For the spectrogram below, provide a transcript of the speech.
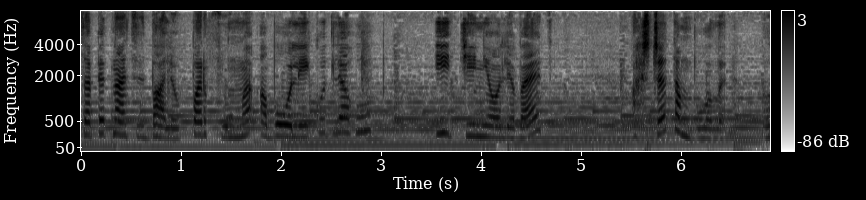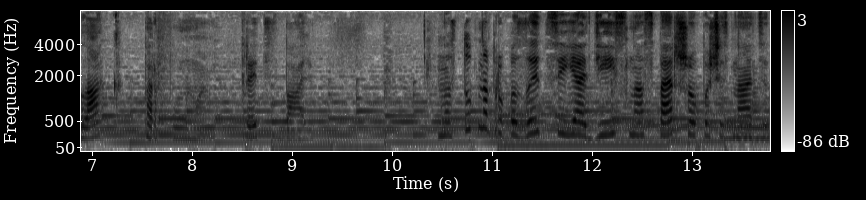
за 15 балів парфуми або олійку для губ і тіні олівець. А ще там були лак парфуми 30 балів. Наступна пропозиція дійсна з 1 по 16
